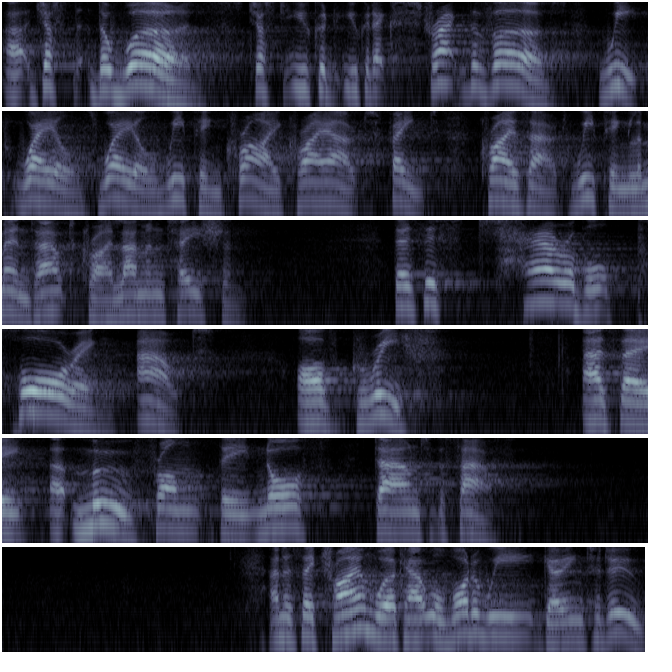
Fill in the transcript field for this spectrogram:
Uh, just the words, just you could, you could extract the verbs weep, wails, wail, weeping, cry, cry out, faint, cries out, weeping, lament, outcry, lamentation. There's this terrible pouring out of grief as they uh, move from the north down to the south. And as they try and work out, well, what are we going to do?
